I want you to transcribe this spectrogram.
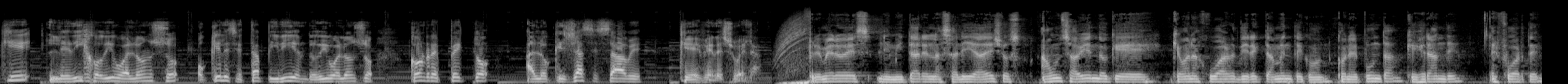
qué le dijo Diego Alonso o qué les está pidiendo Diego Alonso con respecto a lo que ya se sabe que es Venezuela. Primero es limitar en la salida de ellos, aún sabiendo que, que van a jugar directamente con, con el punta, que es grande, es fuerte,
